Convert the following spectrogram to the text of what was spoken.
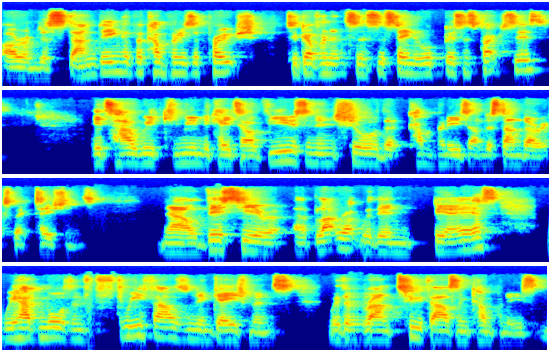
our understanding of a company's approach to governance and sustainable business practices. It's how we communicate our views and ensure that companies understand our expectations. Now, this year at BlackRock within BIS, we had more than 3,000 engagements with around 2,000 companies.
